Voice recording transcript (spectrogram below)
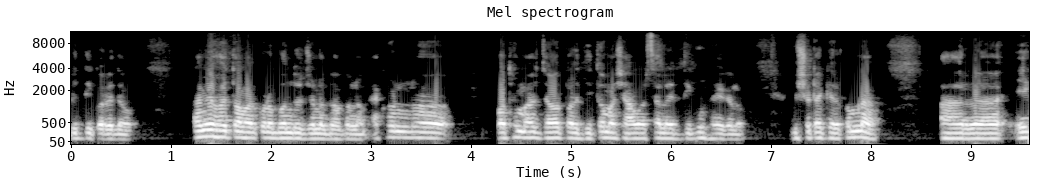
বৃদ্ধি করে দাও। আমি হয়তো আমার কোনো বন্ধুর জন্য দোয়া করলাম। এখন প্রথম মাস যাওয়ার পরে দ্বিতীয় মাসে আমার স্যালারি দ্বিগুণ হয়ে গেল। বিষয়টা কীরকম না? আর, এই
